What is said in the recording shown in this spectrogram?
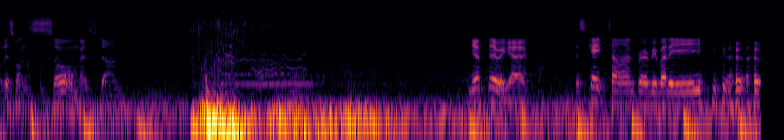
Oh, this one's so almost done. Yep, there we go. Escape time for everybody.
